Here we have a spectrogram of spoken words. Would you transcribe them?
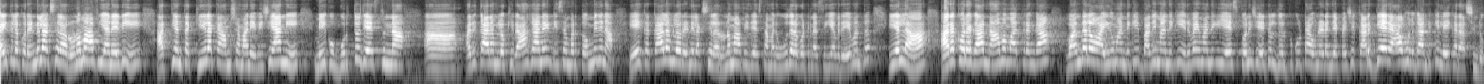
రైతులకు రెండు లక్షల రుణమాఫీ అనేది అత్యంత కీలక అంశం అనే విషయాన్ని మీకు గుర్తు చేస్తున్న అధికారంలోకి రాగానే డిసెంబర్ తొమ్మిదిన ఏకకాలంలో రెండు లక్షల రుణమాఫీ చేస్తామని ఊదరగొట్టిన సీఎం రేవంత్. ఇలా అరకొరగా నామమాత్రంగా వందలో ఐదు మందికి పది మందికి ఇరవై మందికి వేసుకొని చేతులు దులుపుకుంటా ఉన్నాడని చెప్పేసి ఖర్గే రాహుల్ గాంధీకి లేఖ రాసిండు.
